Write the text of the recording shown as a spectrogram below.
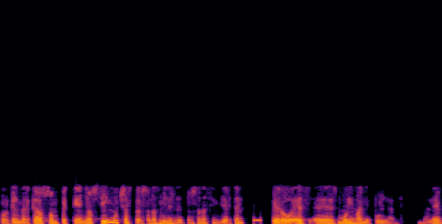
porque el mercado son pequeños, sí muchas personas, miles de personas invierten, pero es, es muy manipulable, ¿vale?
